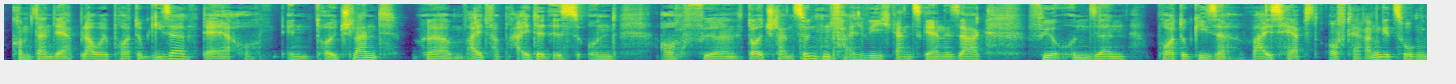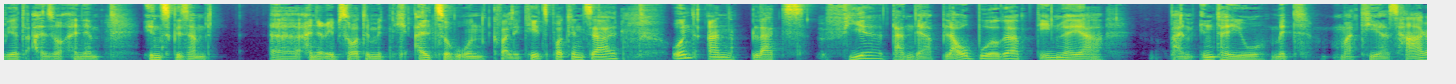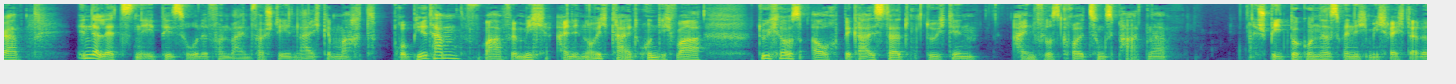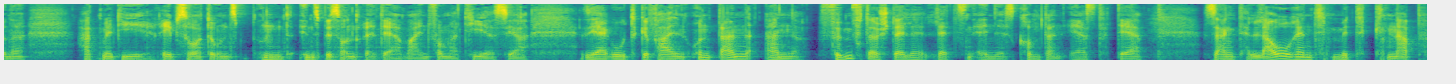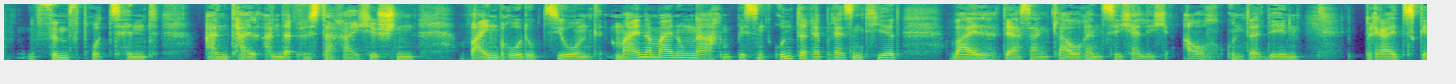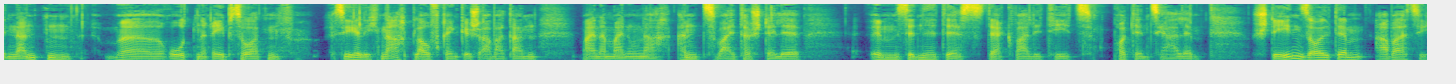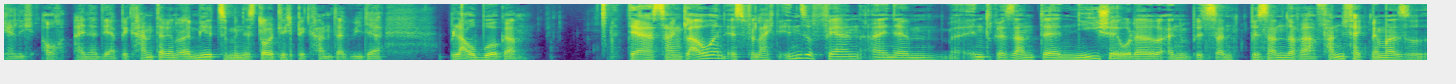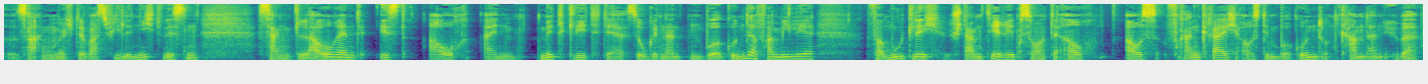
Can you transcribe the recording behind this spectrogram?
kommt dann der blaue Portugieser, der ja auch in Deutschland äh, weit verbreitet ist und auch für Deutschland Sündenfall, wie ich ganz gerne sage, für unseren Portugieser Weißherbst oft herangezogen wird, also eine insgesamt eine Rebsorte mit nicht allzu hohem Qualitätspotenzial. Und an Platz vier dann der Blauburger, den wir ja beim Interview mit Matthias Hager in der letzten Episode von Weinverstehen leicht gemacht probiert haben. War für mich eine Neuigkeit und ich war durchaus auch begeistert durch den Einflusskreuzungspartner Spätburgunders, wenn ich mich recht erinnere, hat mir die Rebsorte und, und insbesondere der Wein von Matthias ja sehr gut gefallen. Und dann an fünfter Stelle letzten Endes kommt dann erst der St. Laurent mit knapp fünf Prozent Anteil an der österreichischen Weinproduktion. Meiner Meinung nach ein bisschen unterrepräsentiert, weil der St. Laurent sicherlich auch unter den bereits genannten äh, roten Rebsorten, sicherlich nach Blaufränkisch, aber dann meiner Meinung nach an zweiter Stelle im Sinne des der Qualitätspotenziale stehen sollte, aber sicherlich auch einer der bekannteren oder mir zumindest deutlich bekannter wie der Blauburger. Der St. Laurent ist vielleicht insofern eine interessante Nische oder ein besonderer Fun Fact, wenn man so sagen möchte, was viele nicht wissen. St. Laurent ist auch ein Mitglied der sogenannten Burgunderfamilie. Vermutlich stammt die Rebsorte auch aus Frankreich, aus dem Burgund und kam dann über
